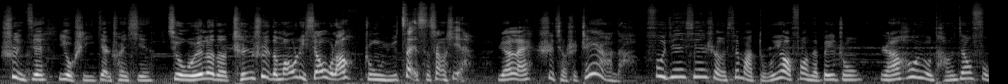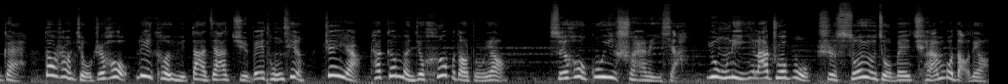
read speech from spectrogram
瞬间又是一箭穿心，久违了的沉睡的毛利小五郎终于再次上线。原来事情是这样的：富坚先生先把毒药放在杯中，然后用糖浆覆盖，倒上酒之后，立刻与大家举杯同庆，这样他根本就喝不到毒药。随后故意摔了一下，用力一拉桌布，使所有酒杯全部倒掉。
